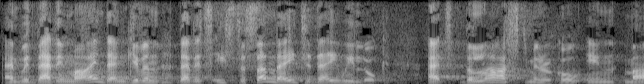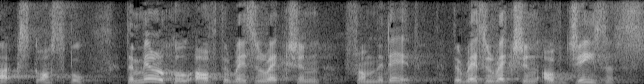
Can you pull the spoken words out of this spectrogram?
And with that in mind, and given that it's Easter Sunday, today we look at the last miracle in Mark's Gospel the miracle of the resurrection from the dead, the resurrection of Jesus.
